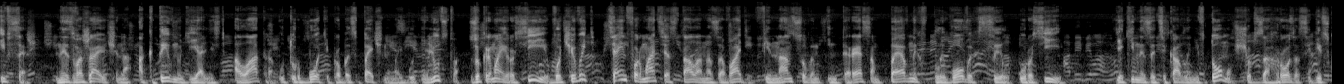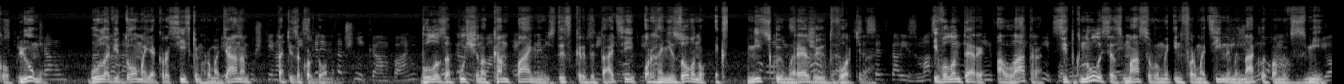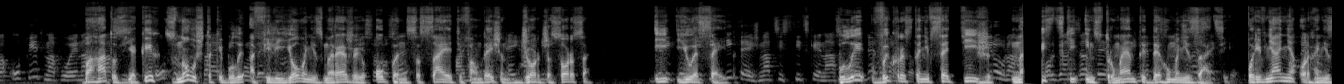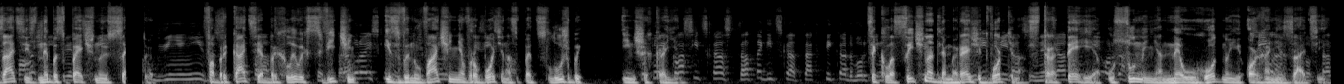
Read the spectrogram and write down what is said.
І все ж, незважаючи на активну діяльність Алатра у турботі про безпечне майбутнє людства, зокрема й Росії, вочевидь, ця інформація стала на заваді фінансовим інтересам певних впливових сил у Росії, які не зацікавлені в тому, щоб загроза сибірського плюму була відома як російським громадянам, так і за кордоном. Було запущено кампанію з дискредитації, організовану екстремістською мережею Дворкіна. І волонтери Аллатра зіткнулися з масовими інформаційними наклепами в ЗМІ, багато з яких знову ж таки були афілійовані з мережею Open Society Foundation Джорджа Сороса і USAID. Були використані все ті ж нацистські інструменти дегуманізації, порівняння організацій з небезпечною фабрикація брехливих свідчень і звинувачення в роботі на спецслужби інших країн. Це класична для мережі Дворкіна стратегія усунення неугодної організації.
